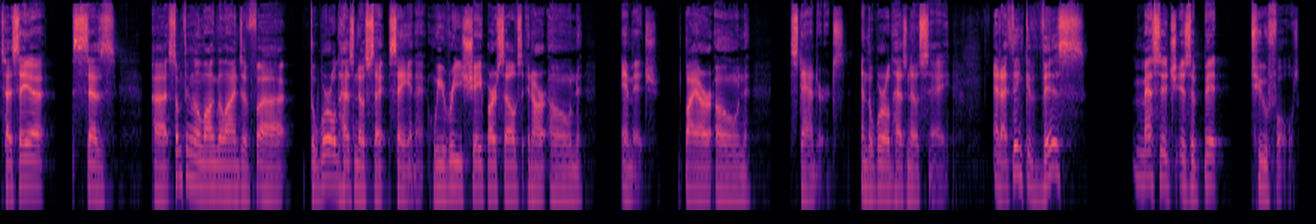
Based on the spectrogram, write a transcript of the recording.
Tissaia says uh, something along the lines of, uh, "The world has no say, say in it. We reshape ourselves in our own." Image by our own standards, and the world has no say. And I think this message is a bit twofold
